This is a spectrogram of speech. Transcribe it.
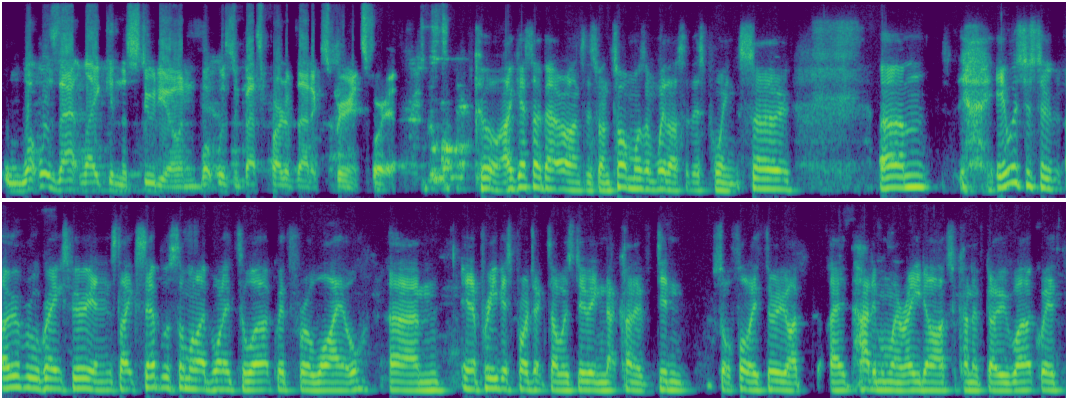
what was that like in the studio, and what was the best part of that experience for you? Cool. I guess I better answer this one. Tom wasn't with us at this point, so um, it was just an overall great experience. Like Seb was someone I'd wanted to work with for a while. Um, in a previous project I was doing that kind of didn't sort of follow through. I, I had him on my radar to kind of go work with.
